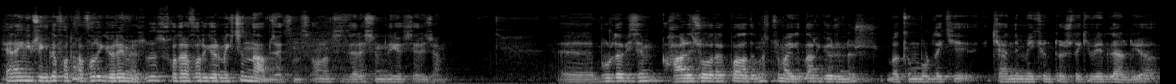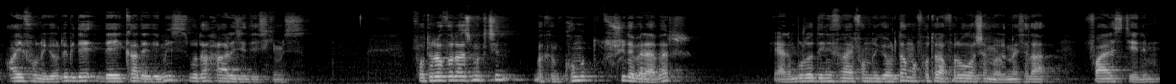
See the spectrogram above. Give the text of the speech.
Herhangi bir şekilde fotoğrafları göremiyorsunuz. Fotoğrafları görmek için ne yapacaksınız? Onu sizlere şimdi göstereceğim. Ee, burada bizim harici olarak bağladığımız tüm aygıtlar görünür. Bakın buradaki kendi Macintos'taki veriler diyor. iPhone'u gördü. Bir de DK dediğimiz bu da harici diskimiz. Fotoğrafları açmak için bakın komut tuşuyla beraber yani burada Deniz'in iPhone'unu gördü ama fotoğraflara ulaşamıyoruz. Mesela Files diyelim,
